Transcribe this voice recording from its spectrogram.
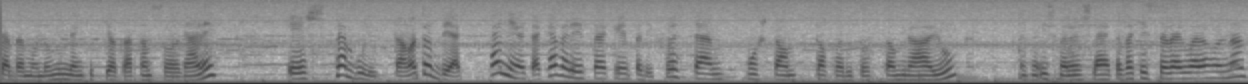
szebben mondom, mindenkit ki akartam szolgálni, és nem buliztam. A többiek henyéltek, heverésztek, én pedig főztem, mostam, takarítottam rájuk. Ez már ismerős lehet ez a kis szöveg valahonnan.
